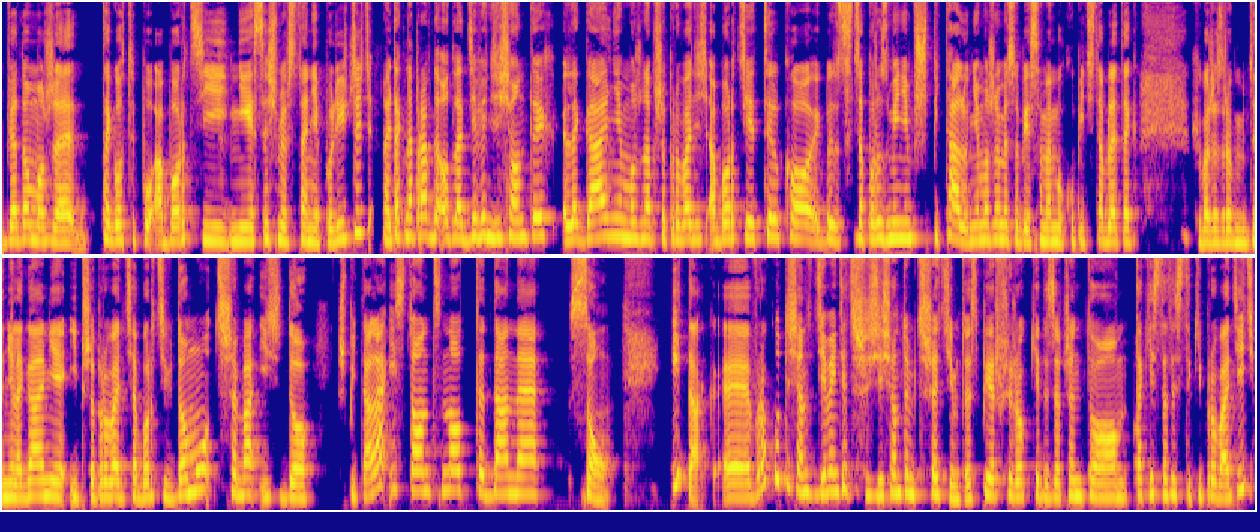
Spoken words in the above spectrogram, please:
wiadomo, że tego typu aborcji nie jesteśmy w stanie policzyć, ale tak naprawdę od lat 90. legalnie można przeprowadzić aborcję tylko jakby za porozumieniem w szpitalu. Nie możemy sobie samemu kupić tabletek, chyba że zrobimy to nielegalnie i przeprowadzić aborcji w domu. Trzeba iść do szpitala i stąd no, te dane są. I tak, e, w roku 1963, to jest pierwszy rok, kiedy zaczęto takie statystyki prowadzić,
